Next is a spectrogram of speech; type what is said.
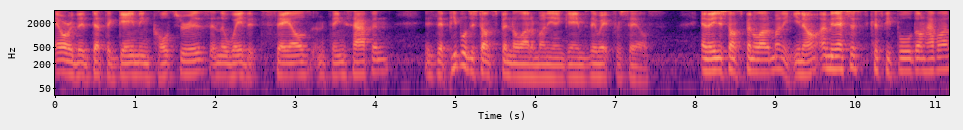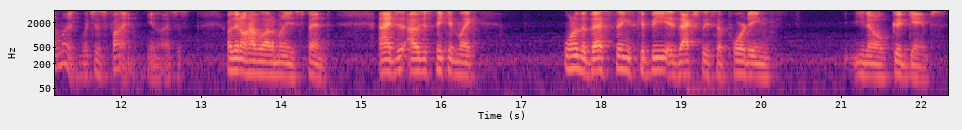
or the, that the gaming culture is, and the way that sales and things happen, is that people just don't spend a lot of money on games. They wait for sales, and they just don't spend a lot of money. You know, I mean, that's just because people don't have a lot of money, which is fine. You know, that's just, or they don't have a lot of money to spend. And I just, I was just thinking like, one of the best things could be is actually supporting, you know, good games,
